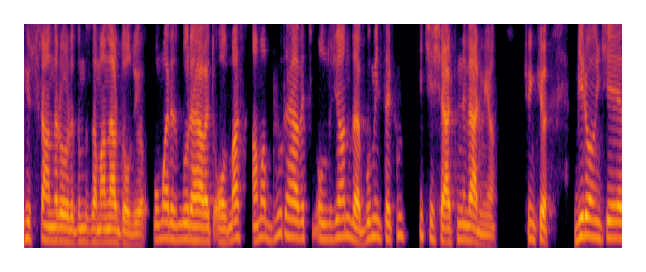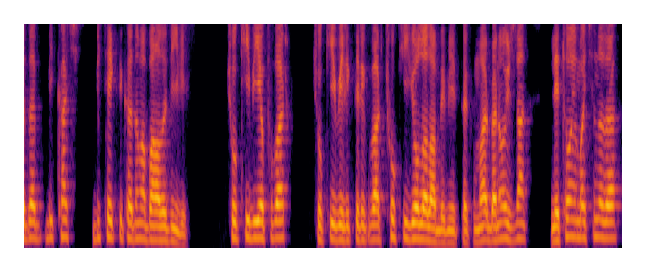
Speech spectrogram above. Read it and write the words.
hüsranlara uğradığımız zamanlar da oluyor. Umarız bu rehavet olmaz ama bu rehavetin olacağını da bu milli takım hiç işaretini vermiyor. Çünkü bir oyuncuya ya da birkaç bir teknik adıma bağlı değiliz. Çok iyi bir yapı var, çok iyi birliktelik var, çok iyi yol alan bir milli takım var. Ben o yüzden Letonya maçında da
